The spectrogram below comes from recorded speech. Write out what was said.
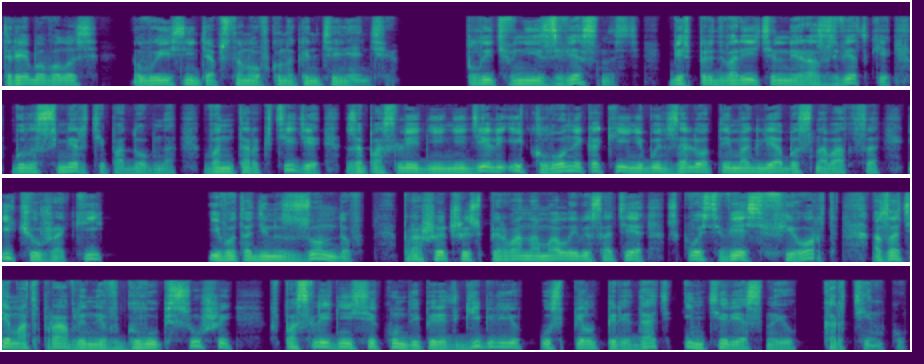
Требовалось выяснить обстановку на континенте. Плыть в неизвестность без предварительной разведки было смерти подобно. В Антарктиде за последние недели и клоны какие-нибудь залетные могли обосноваться, и чужаки. И вот один из зондов, прошедший сперва на малой высоте сквозь весь фьорд, а затем отправленный вглубь суши, в последние секунды перед гибелью успел передать интересную картинку.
